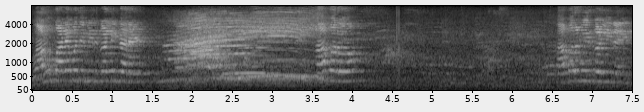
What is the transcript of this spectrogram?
वाळू पाण्यामध्ये विरघळली का रे का बरं का बरं विरघळली नाही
